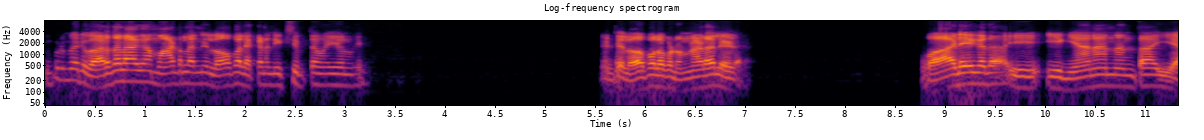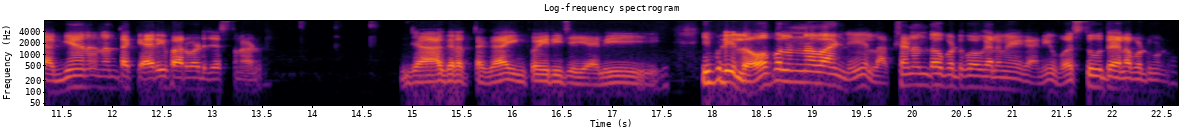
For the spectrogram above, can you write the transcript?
ఇప్పుడు మరి వరదలాగా మాటలన్నీ లోపల ఎక్కడ నిక్షిప్తమై ఉన్నాయి? అంటే లోపల ఒకడు ఉన్నాడా లేడా? వాడే కదా ఈ ఈ జ్ఞానాన్నంతా ఈ అజ్ఞానాన్నంతా క్యారీ ఫార్వర్డ్ చేస్తున్నాడు. జాగ్రత్తగా ఎంక్వైరీ చేయాలి. ఇప్పుడు ఈ లోపలున్న వాడిని లక్షణంతో పట్టుకోగలమే కానీ వస్తువుతో ఎలా పట్టుకుంటాం?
